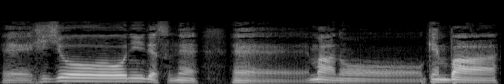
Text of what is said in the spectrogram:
えー、非常にですね、えまあ、あの、現場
